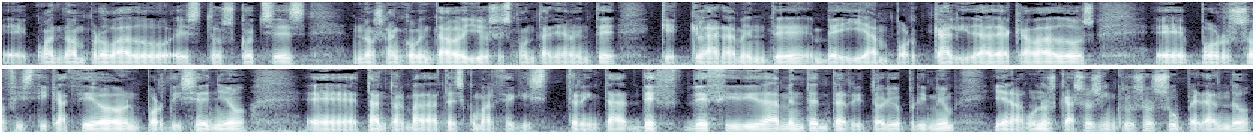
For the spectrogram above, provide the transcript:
eh, cuando han probado estos coches, nos han comentado ellos espontáneamente que claramente veían por calidad de acabados, por sofisticación, por diseño, tanto al Mazda 3 como al CX30 decididamente en territorio premium y en algunos casos incluso superando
